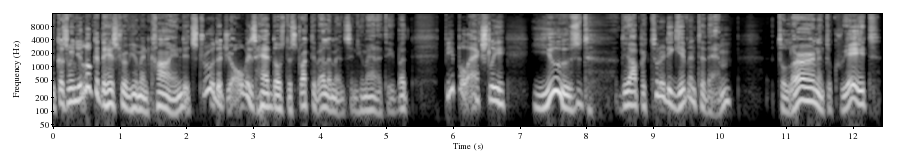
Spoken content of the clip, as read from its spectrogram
Because when you look at the history of humankind, it's true that you always had those destructive elements in humanity, but people actually used the opportunity given to them to learn and to create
